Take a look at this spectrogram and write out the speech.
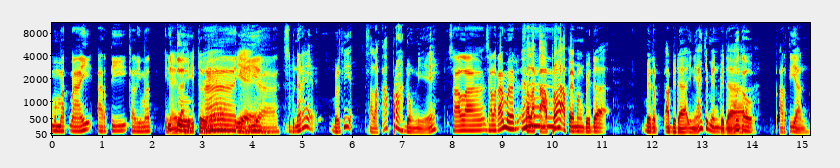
memaknai arti kalimat Innalillahi itu, ya. Ah, itu Iya. dia. Sebenarnya berarti salah kaprah dong nih ya. Salah salah kamar. Salah kaprah apa emang beda beda ah, beda ini aja men beda Gue tahu. artian.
